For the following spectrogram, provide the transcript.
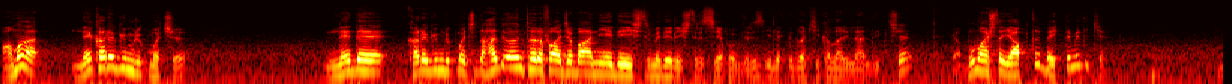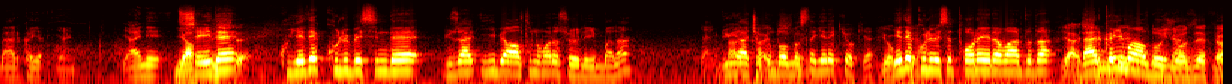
Ama ne Karagümrük maçı ne de Karagümrük maçında hadi ön tarafı acaba niye değiştirmedi eleştirisi yapabiliriz dakikalar ilerledikçe. Ya bu maçta yaptı beklemedi ki. Berkay yani yani Yaptı şeyde işte. yedek kulübesinde güzel iyi bir altı numara söyleyin bana. Yani dünya Berkay çapında olmasına gerek yok ya. Yok yedek ya. kulübesi Torreira vardı da Ya Berkay'ı mı aldı oyuna? Josef ve mesela?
